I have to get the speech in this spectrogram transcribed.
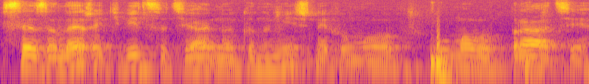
все залежить від соціально-економічних умов, умов праці,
